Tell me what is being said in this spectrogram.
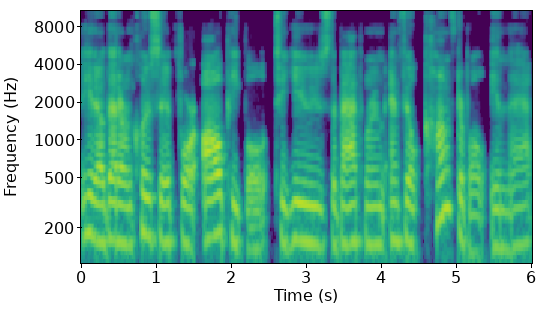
you know, that are inclusive for all people to use the bathroom and feel comfortable in that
